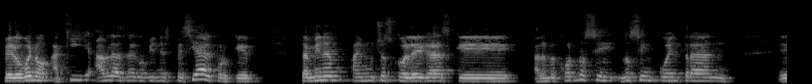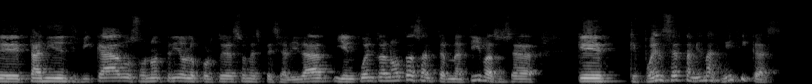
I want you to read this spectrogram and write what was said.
Pero bueno, aquí hablas de algo bien especial porque también hay muchos colegas que a lo mejor no se, no se encuentran eh, tan identificados o no han tenido la oportunidad de hacer una especialidad y encuentran otras alternativas, o sea, que, que pueden ser también magníficas,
